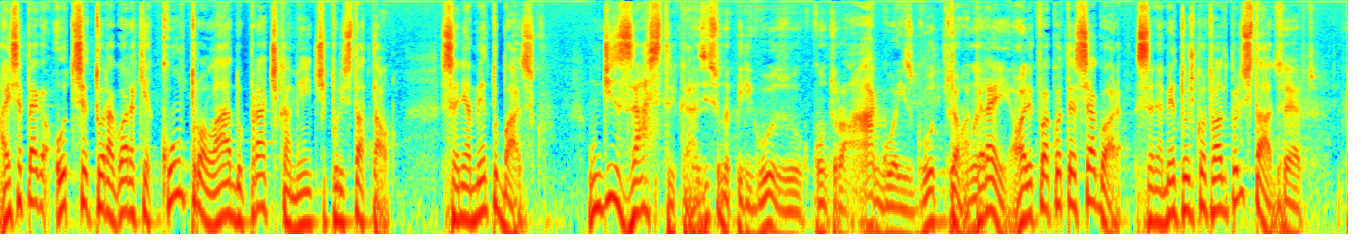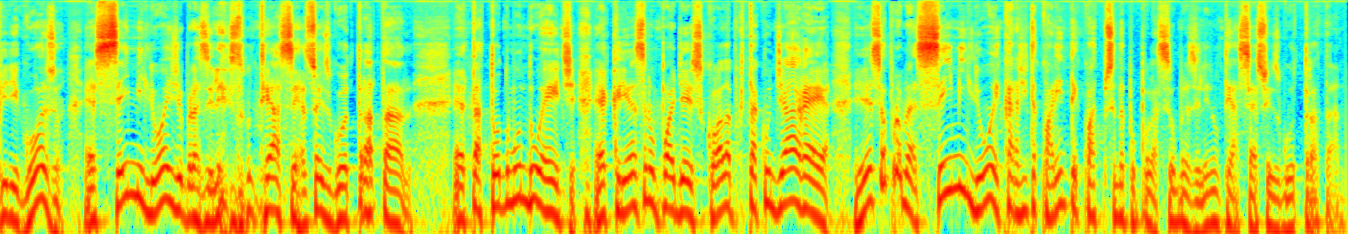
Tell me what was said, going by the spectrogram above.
Aí você pega outro setor agora que é controlado praticamente por estatal: saneamento básico. Um desastre, cara. Mas isso não é perigoso? Controlar água, esgoto? Então, não é? peraí, olha o que vai acontecer agora. Saneamento hoje controlado pelo Estado. Certo. Perigoso é 100 milhões de brasileiros não ter acesso a esgoto tratado. É, tá todo mundo doente. É criança não pode ir à escola porque tá com diarreia. Esse é o problema. 100 milhões. Cara, a gente tá 44% da população brasileira não tem acesso a esgoto tratado.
